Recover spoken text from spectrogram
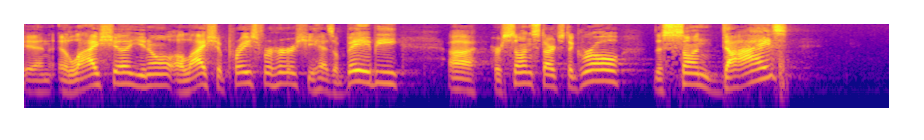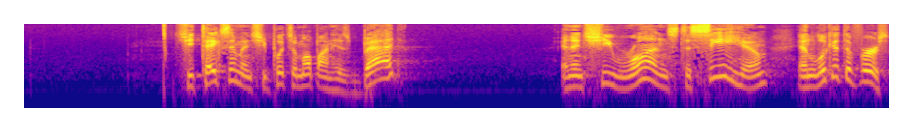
and Elisha, you know, Elisha prays for her. She has a baby uh, her son starts to grow. The son dies. She takes him and she puts him up on his bed. And then she runs to see him. And look at the verse.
